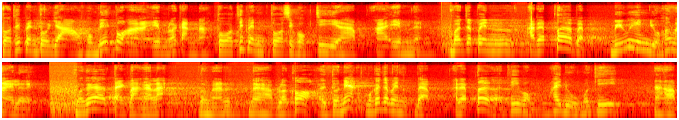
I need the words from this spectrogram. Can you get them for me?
ตัวที่เป็นตัวยาวผมเรียกตัว RM แล้วกันนะ ตัวที่เป็นตัว 16G นะครับ RM เนี่ย มันจะเป็นอะแดปเตอร์แบบบิวอินอยู่ข้างในเลย มันก็จะแตกต่างกันละตรงนั้นนะครับ แล้วก็ไอตัวเนี้ยมันก็จะเป็นแบบอะแดปเตอร์ที่ผมให้ดูเมื่อกี้นะครับ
